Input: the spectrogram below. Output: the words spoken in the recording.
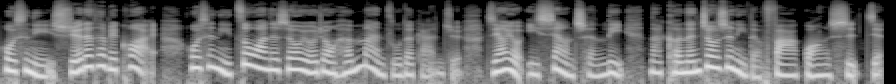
或是你学的特别快，或是你做完的时候有一种很满足的感觉，只要有一项成立，那可能就是你的发光事件。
